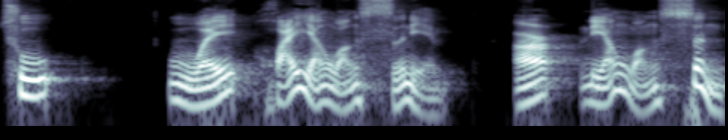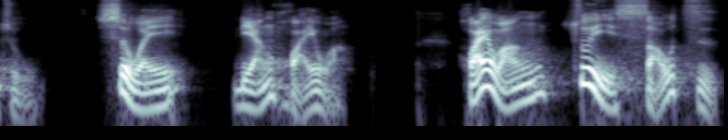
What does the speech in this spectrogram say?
初，武为淮阳王十年，而梁王胜卒，是为梁怀王。怀王最少子，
